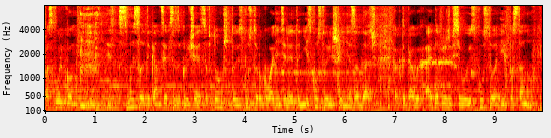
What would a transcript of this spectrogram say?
поскольку смысл этой концепции заключается в том, что искусство руководителя – это не искусство решения задач как таковых, а это прежде всего искусство их постановки.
